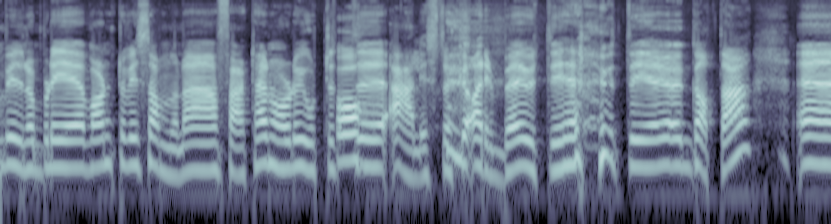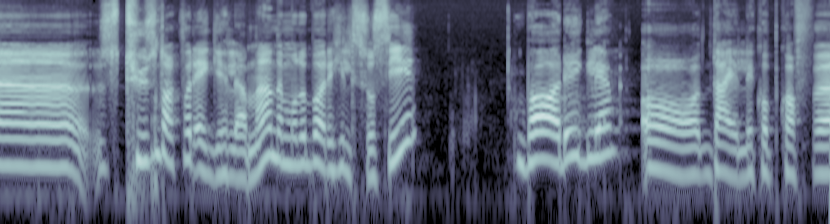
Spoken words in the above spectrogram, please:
begynner å bli varmt, og vi savner deg fælt her. Nå har du gjort et Åh. eh, ærlig stykke arbeid ute i, ute i gata. Eh, tusen takk for egget, Helene. Det må du bare hilse og si. Bare hyggelig. Å, deilig kopp kaffe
